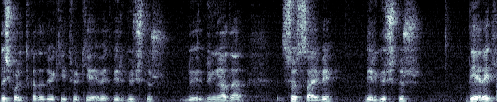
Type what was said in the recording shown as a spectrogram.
dış politikada diyor ki Türkiye evet bir güçtür. dü- Dünyada söz sahibi bir güçtür diyerek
